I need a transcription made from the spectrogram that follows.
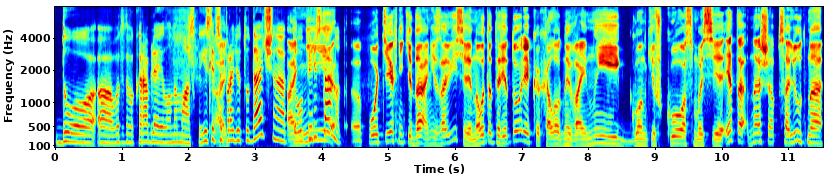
до а, вот этого корабля Илона Маска. Если все пройдет удачно, то они, перестанут. Э, по технике, да, они зависели, но вот эта риторика холодной войны, гонки в космосе, это наша абсолютно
